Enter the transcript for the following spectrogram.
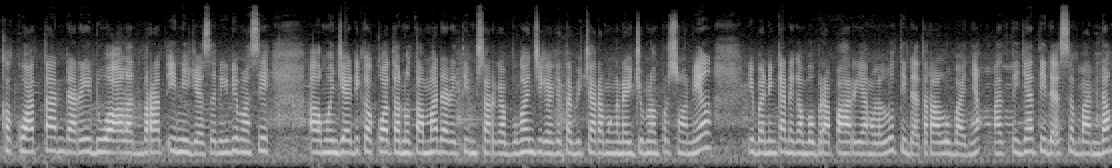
kekuatan dari dua alat berat ini Jason. Ini masih uh, menjadi kekuatan utama dari tim SAR gabungan jika kita bicara mengenai jumlah personil. Dibandingkan dengan beberapa hari yang lalu tidak terlalu banyak artinya tidak sebandang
